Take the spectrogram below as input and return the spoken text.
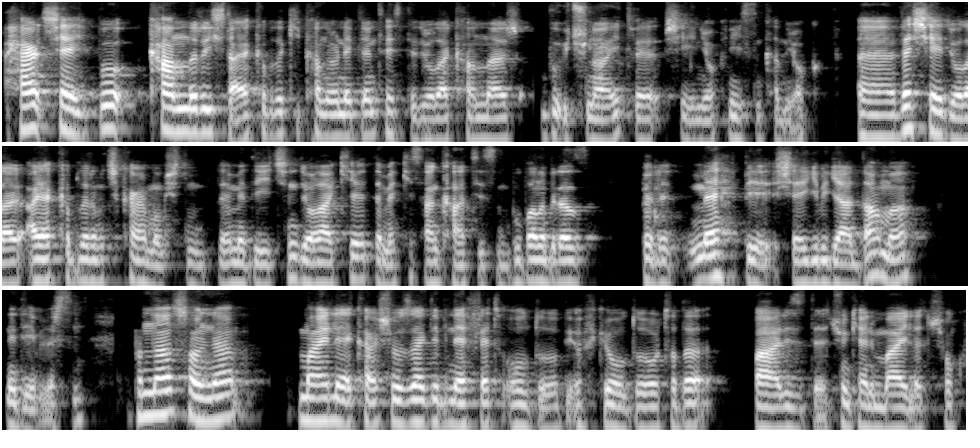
Her şey bu kanları işte ayakkabıdaki kan örneklerini test ediyorlar. Kanlar bu üçüne ait ve şeyin yok. Nils'in kanı yok. Ee, ve şey diyorlar ayakkabılarımı çıkarmamıştım demediği için diyorlar ki demek ki sen katilsin. Bu bana biraz böyle meh bir şey gibi geldi ama ne diyebilirsin? Bundan sonra Miley'e karşı özellikle bir nefret olduğu, bir öfke olduğu ortada barizdi. Çünkü hani Miley çok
